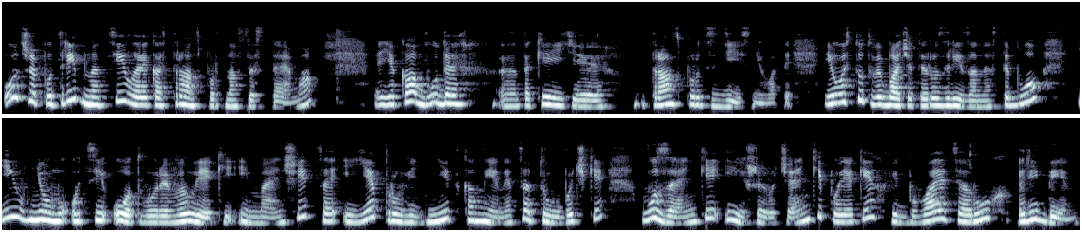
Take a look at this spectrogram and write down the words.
Отже, потрібна ціла якась транспортна система, яка буде е, такий е, транспорт здійснювати. І ось тут ви бачите розрізане стебло, і в ньому оці отвори великі і менші це і є провідні тканини. Це трубочки, вузенькі і широченькі, по яких відбувається рух рідин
